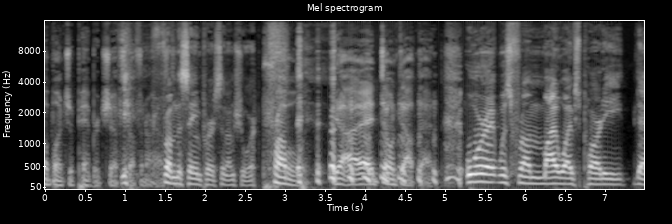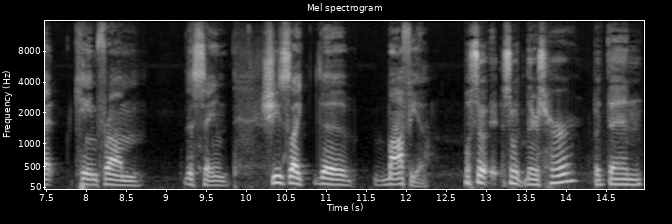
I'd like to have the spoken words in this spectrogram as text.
a bunch of pampered chef stuff in our house. from the same person, I'm sure. Probably, yeah, I, I don't doubt that. Or it was from my wife's party that came from the same. She's like the mafia. Well, so so there's her, but then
